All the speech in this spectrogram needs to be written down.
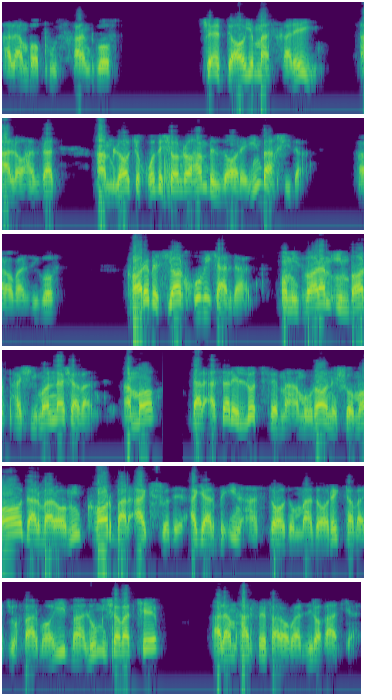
علم با پوسخند گفت چه ادعای مسخره ای اعلی حضرت املاک خودشان را هم به زارعین بخشیدند. فرامرزی گفت کار بسیار خوبی کردند. امیدوارم این بار پشیمان نشوند. اما در اثر لطف معموران شما در ورامین کار برعکس شده. اگر به این اسناد و مدارک توجه فرمایید معلوم می شود که علم حرف فرامرزی را قطع کرد.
